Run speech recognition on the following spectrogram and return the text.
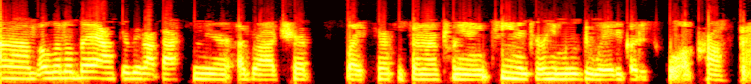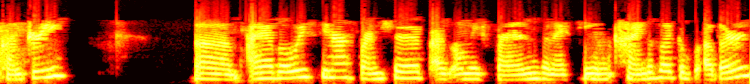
um, a little bit after we got back from the abroad trip, like throughout the summer of 2019, until he moved away to go to school across the country. Um, I have always seen our friendship as only friends, and I see him kind of like a brother.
